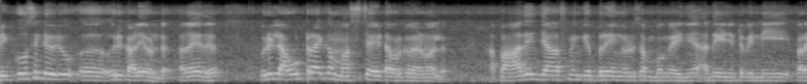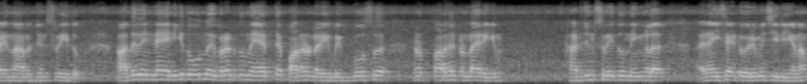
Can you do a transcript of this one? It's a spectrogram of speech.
ബിഗ് ബോസിന്റെ ഒരു ഒരു കളിയുണ്ട്. അതായത് ഒരു ലൗ ട്രാക്ക് മസ്റ്റ് ആയിട്ട് അവർക്ക് വേണമല്ലോ. അപ്പോൾ ആദ്യം ജാസ്മിൻ ഗബ്രി എന്നൊരു സംഭവം കഴിഞ്ഞ് അത് കഴിഞ്ഞിട്ട് പിന്നെ ഈ പറയുന്ന അർജുൻ ശ്രീതു. അത് പിന്നെ എനിക്ക് തോന്നുന്നു ഇവരുടെ അടുത്ത് നേരത്തെ പറഞ്ഞിട്ടുണ്ടായിരിക്കും. ബിഗ് ബോസ് പറഞ്ഞിട്ടുണ്ടായിരിക്കും. അർജുൻ ശ്രീതു നിങ്ങൾ നൈസായിട്ട് ഒരുമിച്ചിരിക്കണം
